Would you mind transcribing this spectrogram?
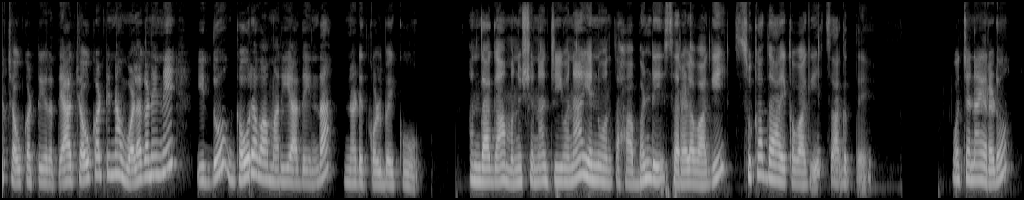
ಚೌಕಟ್ಟು ಇರುತ್ತೆ. ಆ ಚೌಕಟ್ಟಿನ ಒಳಗಡೆನೇ ಇದ್ದು ಗೌರವ ಮರ್ಯಾದೆಯಿಂದ ನಡೆದುಕೊಳ್ಬೇಕು. ಅಂದಾಗ ಮನುಷ್ಯನ ಜೀವನ ಎನ್ನುವಂತಹ ಬಂಡಿ ಸರಳವಾಗಿ, ಸುಖದಾಯಕವಾಗಿ ಸಾಗುತ್ತೆ. ವಚನ ಎರಡು,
